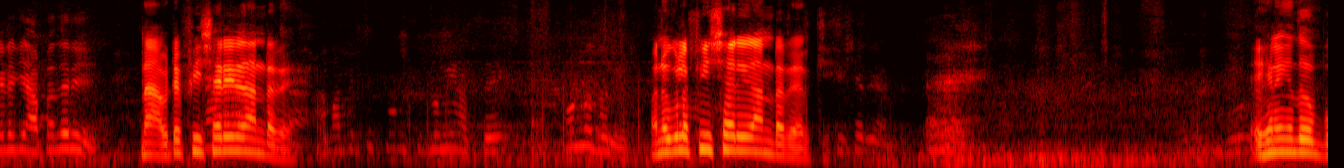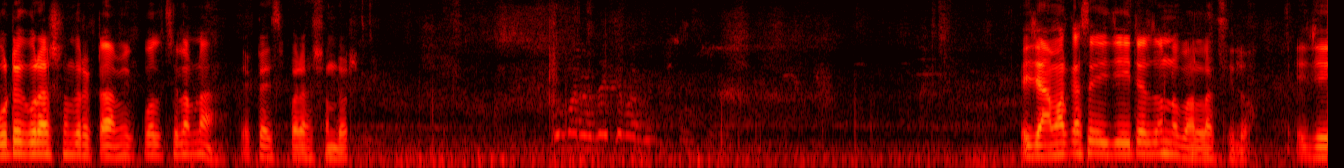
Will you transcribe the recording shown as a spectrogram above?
এটা কি আপনাদেরই? না ওটা ফিশারির আন্ডারে মানে ওগুলো ফিশারির আন্ডারে আর কি। এখানে কিন্তু বোটে ঘোরা সুন্দর একটা আমি বলছিলাম না একটা স্পট সুন্দর। এই যে আমার কাছে এই যে এইটার জন্য ভালো লাগছিল এই যে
